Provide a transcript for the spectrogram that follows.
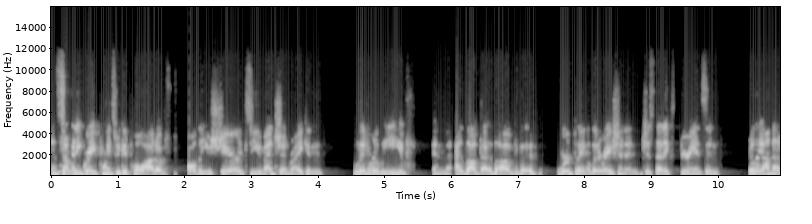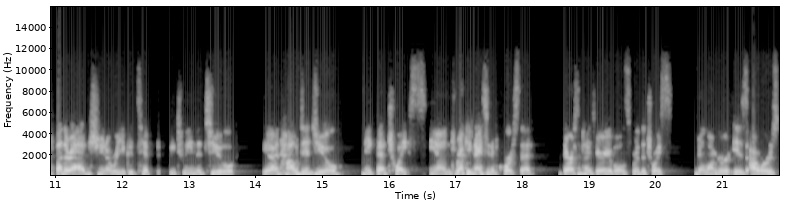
And so many great points we could pull out of all that you shared. So you mentioned, right? Can live or leave. And I love that. I love the wordplay and alliteration and just that experience and really on that feather edge, you know, where you could tip between the two. Yeah. And how did you make that choice and recognizing of course that there are sometimes variables where the choice no longer is ours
